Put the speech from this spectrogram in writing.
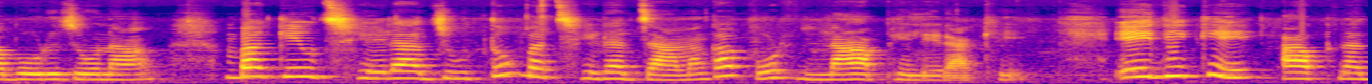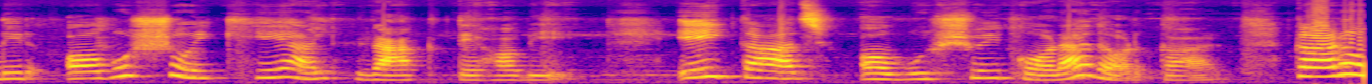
আবর্জনা বা কেউ ছেঁড়া জুতো বা ছেঁড়া জামা কাপড় না ফেলে রাখে। এই দিকে আপনাদের অবশ্যই খেয়াল রাখতে হবে। এই কাজ অবশ্যই করা দরকার। কারণ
